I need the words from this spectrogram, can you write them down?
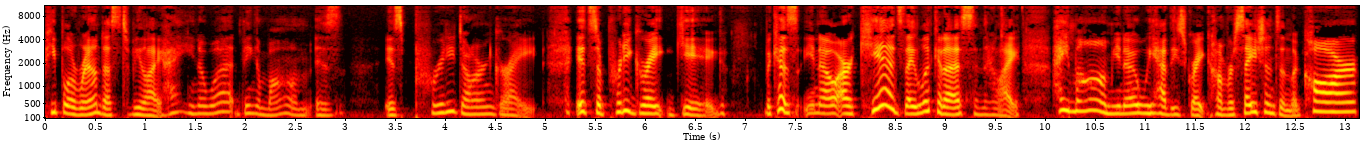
people around us to be like, hey, you know what? Being a mom is, is pretty darn great. It's a pretty great gig because you know our kids they look at us and they're like hey mom you know we have these great conversations in the car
